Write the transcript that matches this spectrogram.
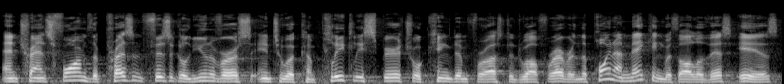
and transform the present physical universe into a completely spiritual kingdom for us to dwell forever. And the point I'm making with all of this is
